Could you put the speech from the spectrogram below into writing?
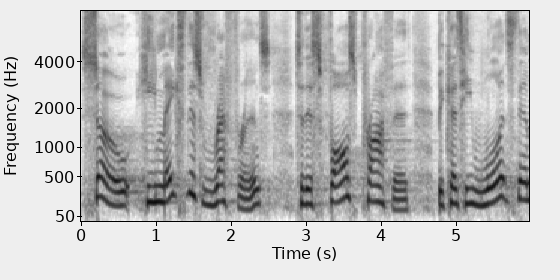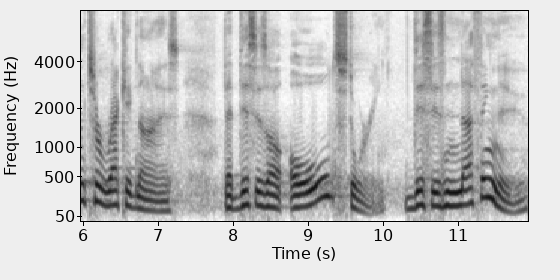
So he makes this reference to this false prophet because he wants them to recognize that this is an old story. This is nothing new,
